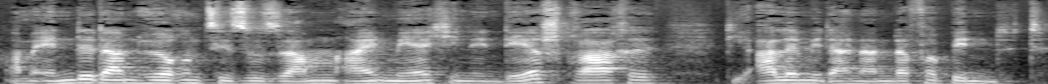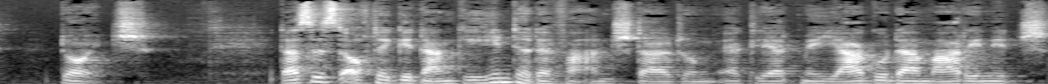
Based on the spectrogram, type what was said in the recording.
Am Ende dann hören sie zusammen ein Märchen in der Sprache, die alle miteinander verbindet, Deutsch. Das ist auch der Gedanke hinter der Veranstaltung, erklärt mir Jagoda Marinic,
